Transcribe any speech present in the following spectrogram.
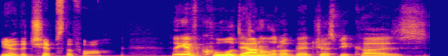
you know the chips to fall? I think I've cooled down a little bit just because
